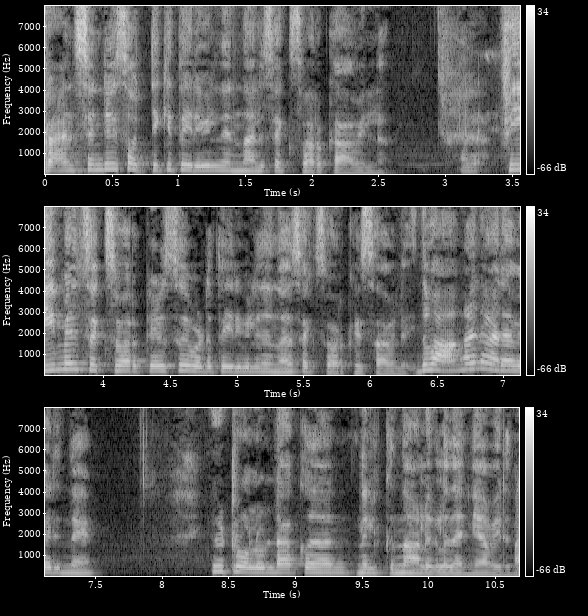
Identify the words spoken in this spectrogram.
ട്രാൻസ്ജെൻഡേഴ്സ് ഒറ്റയ്ക്ക് തെരുവിൽ നിന്നാൽ സെക്സ് വർക്ക് ആവില്ല. ഫീമെയിൽ സെക്സ് വർക്കേഴ്സ് ഇവിടെ തെരുവിൽ നിന്നാൽ സെക്സ് വർക്കേഴ്സ് ആവില്ല. ഇത് വാങ്ങാൻ ആരാ വരുന്നേ? ഈ ട്രോൾ ഉണ്ടാക്കാൻ നിൽക്കുന്ന ആളുകൾ തന്നെയാ വരുന്നത്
